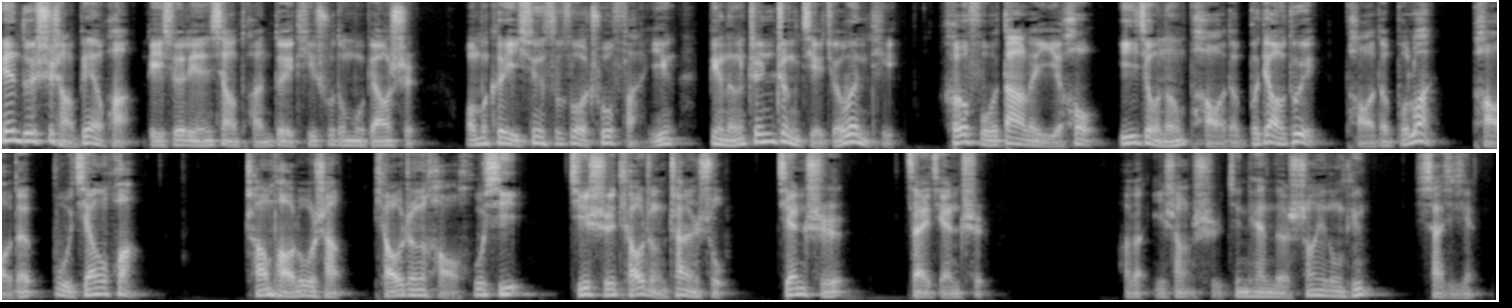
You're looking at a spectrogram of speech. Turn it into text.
面对市场变化，李学林向团队提出的目标是：我们可以迅速做出反应，并能真正解决问题。和腹大了以后，依旧能跑得不掉队，跑得不乱，跑得不僵化。长跑路上调整好呼吸，及时调整战术，坚持再坚持。好的，以上是今天的商业动听，下期见。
